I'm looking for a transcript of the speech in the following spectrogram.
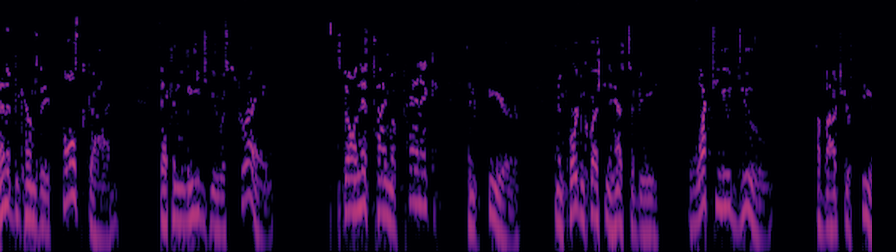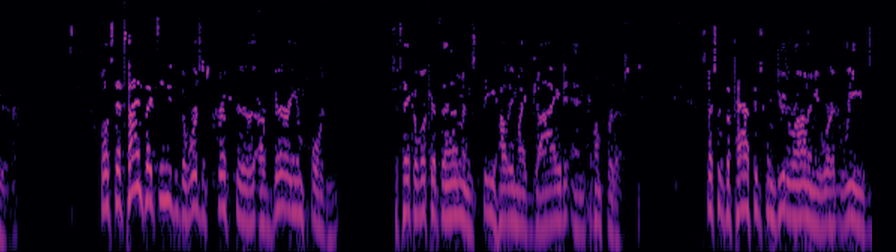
then it becomes a false God that can lead you astray. So, in this time of panic and fear, an important question has to be what do you do about your fear? Well, it's at times like these that the words of Scripture are very important to take a look at them and see how they might guide and comfort us. Such as the passage from Deuteronomy where it reads,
